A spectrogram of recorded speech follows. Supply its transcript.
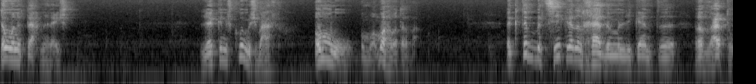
تو نرتاح من العيشة لكن شكون مش بعث؟ أمه أم عمرها ما ترضى. كتبت سيكرة للخادم اللي كانت رضعته.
